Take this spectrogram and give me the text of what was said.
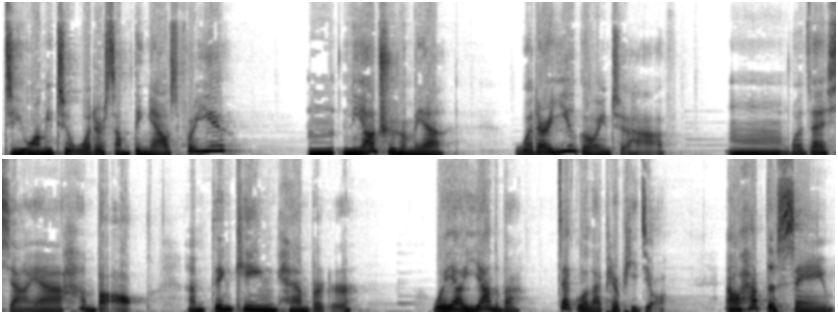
？Do you want me to order something else for you？嗯，你要吃什么呀？What are you going to have？嗯，我在想呀，汉堡。I'm thinking hamburger。我也要一样的吧。再给我来瓶啤酒。I'll have the same.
